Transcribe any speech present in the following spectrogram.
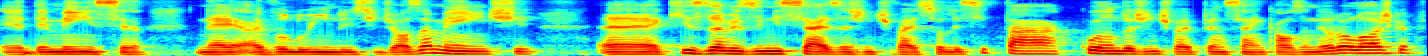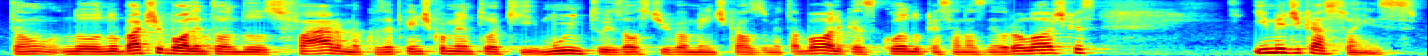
é, demência né, evoluindo insidiosamente, é, que exames iniciais a gente vai solicitar, quando a gente vai pensar em causa neurológica. Então, no, no bate-bola então, dos fármacos, é porque a gente comentou aqui muito exaustivamente causas metabólicas, quando pensar nas neurológicas, e medicações.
